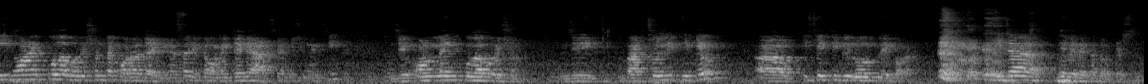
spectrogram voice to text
এই ধরনের কোলাবোরেশনটা করা যায় কিনা স্যার এটা অনেক জায়গায় আছে, আমি শুনেছি যে অনলাইন কোলাবোরেশন যে ভার্চুয়ালি থেকেও ইফেক্টিভলি রোল প্লে করা। এটা ভেবে দেখা দরকার স্যার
